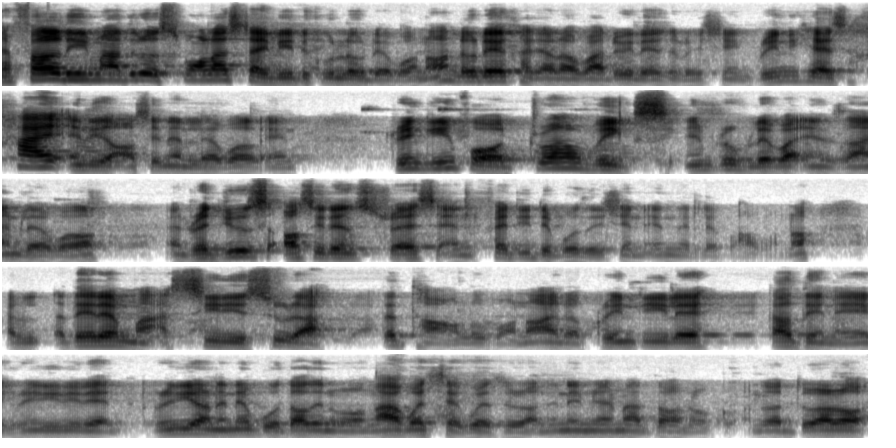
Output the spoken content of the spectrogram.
Nephaldi မှာသူတို့ smaller study လေးတခုလုပ်တယ်ပေါ့နော်လုပ်တဲ့အခါကျတော့ဗာတွေ့လဲဆိုလို့ရှိရင် green tea has high antioxidant level and drinking for 12 weeks improve liver enzyme level and reduce oxidant stress and fatty deposition in the liver ပေါ့နော်အသေးထဲမှာအဆီတွေစုတာတက်ထောင်လို့ပေါ့နော်အဲ့တော့ green tea လဲတောက်တင်တယ် green tea လေးတဲ့ green tea ကနည်းနည်းပိုတောက်တင်တယ်ပေါ့9ခွက်10ခွက်ဆိုတော့နည်းနည်းများများတောက်တော့သူကတော့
